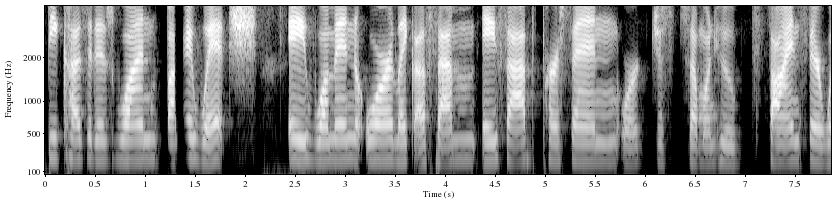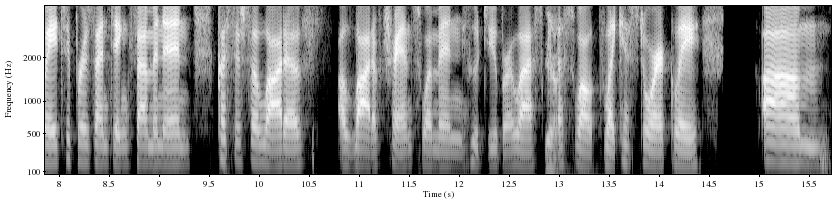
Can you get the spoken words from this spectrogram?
because it is one by which a woman or like a femme a fab person or just someone who finds their way to presenting feminine because there's a lot of a lot of trans women who do burlesque Yeah. as well like historically um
